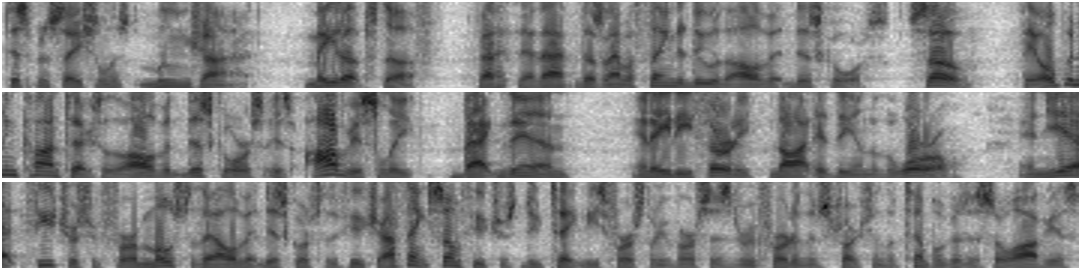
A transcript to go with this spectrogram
dispensationalist moonshine. Made up stuff. That doesn't have a thing to do with the Olivet Discourse. So, the opening context of the Olivet Discourse is obviously back then in AD 30, not at the end of the world. And yet, futurists refer most of the Olivet Discourse to the future. I think some futurists do take these first three verses to refer to the destruction of the temple because it's so obvious.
